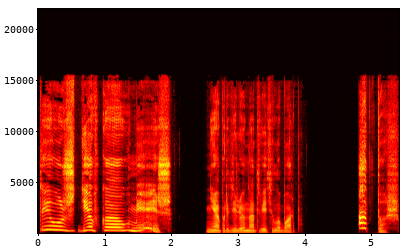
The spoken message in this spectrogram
ты уж, девка, умеешь», — неопределенно ответила Барб. «А то ж»,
